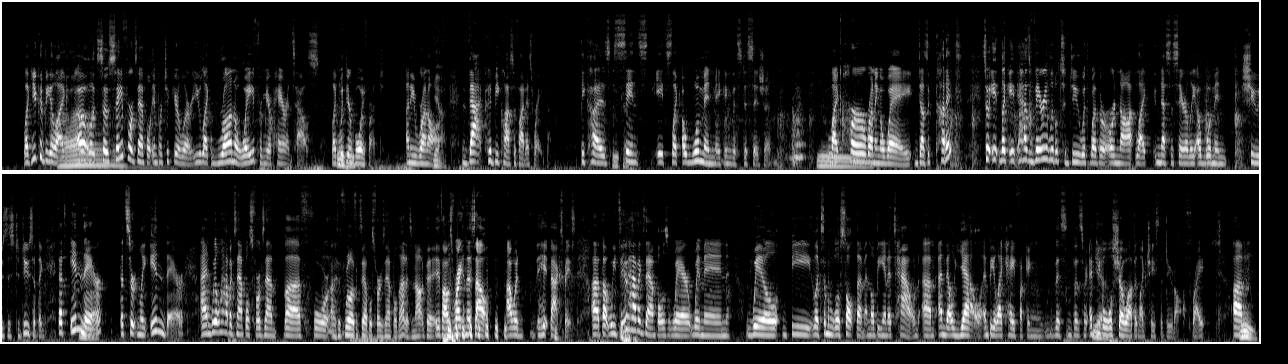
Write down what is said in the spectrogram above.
Like you could be like, oh, like so. Ah. Say for example, in particular, you like run away from your parents' house, like with your mm-hmm. boyfriend, and you run off. Yeah. That could be classified as rape. Because since it's like a woman making this decision mm. like her running away doesn't cut it? So it like it has very little to do with whether or not like necessarily a woman chooses to do something. That's in hmm. there. That's certainly in there and we'll have examples for example uh, for uh, we'll have examples for example that is not good. If i was writing this out i would hit backspace. Uh, but we do have examples where women will be like someone will assault them and they'll be in a town um, and they'll yell and be like hey fucking this this and people Yeah. will show up and like chase the dude off right? Um,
